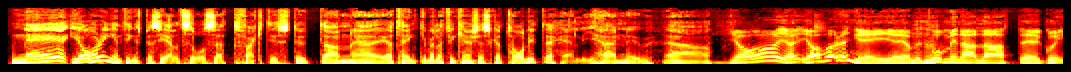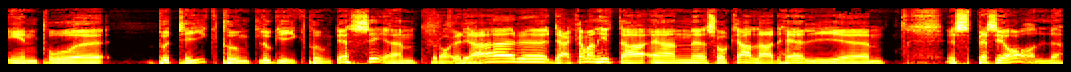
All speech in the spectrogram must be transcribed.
Nej, jag har ingenting speciellt så sett faktiskt, utan eh, jag tänker väl att vi kanske ska ta lite helg här nu. Ja, Ja, jag, jag har en grej. Jag vill påminna alla att eh, gå in på eh, butik.logik.se. Bra För där, eh, där kan man hitta en så kallad helg eh, special.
